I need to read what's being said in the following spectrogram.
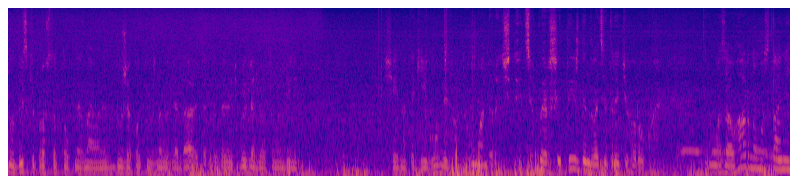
Ну, диски просто топ, не знаю, вони дуже потужно виглядають, так додають вигляду автомобілі. Ще й на такій гумі. Гума, до речі, дивіться, перший тиждень 23-го року. Тормоза в гарному стані.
